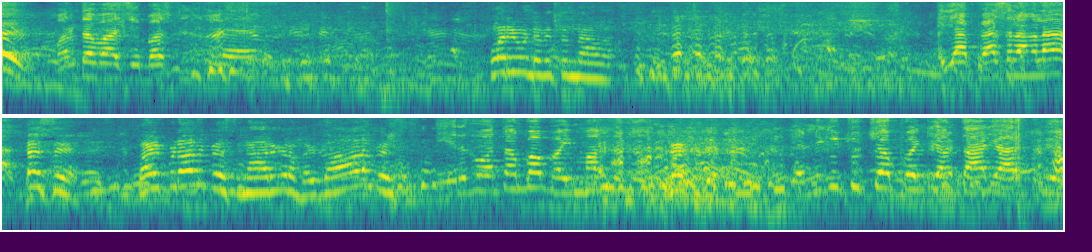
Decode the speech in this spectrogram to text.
ஏய், பஸ் பொறி உண்டை வித்துந்தான் ஐயா பேசுறாங்களா? பேசு. பயப்படாத பேசு. நான் இருக்கிறேன். பயப்படாத பேசு. நீ இருக்கு வந்தப்பா பயமா. என்னைக்கு ஆஃப் பண்ணிட்டு என் தாலி அறுப்பியோ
